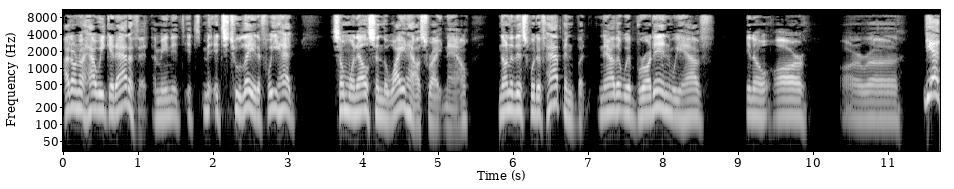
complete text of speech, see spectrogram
I don't know how we get out of it. I mean, it, it's it's too late. If we had someone else in the White House right now, none of this would have happened. But now that we're brought in, we have, you know, our our uh, yeah,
